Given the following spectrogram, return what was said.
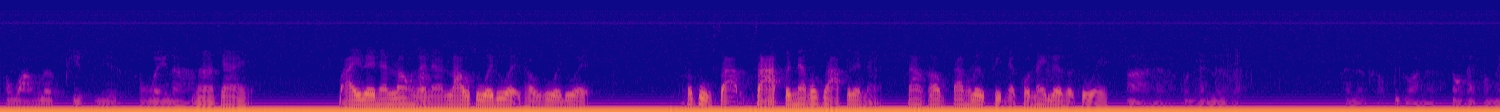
เพราะวางเลิกผิดนี่เขาไว้นะอ่าใช่ ไปเลยนะล่องเลยนะเราซวยด้วยเขาซวยด้วย เขาถูกสาบสาบไปนะเขาสาบไปเลยนะตั้งเขาตั้งเลิกผิดนะคนให้เลิกก็ซวยอ่าเนี่ยคนให้เลิกอะให้เลิกเขาที่ก่อนเนี่ยต้องให้พ่อแม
